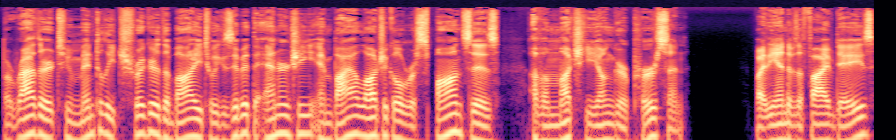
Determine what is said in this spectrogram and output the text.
but rather to mentally trigger the body to exhibit the energy and biological responses of a much younger person. By the end of the five days,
